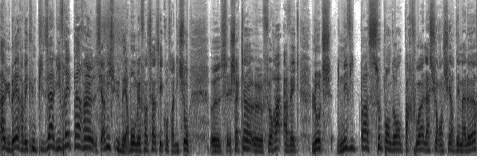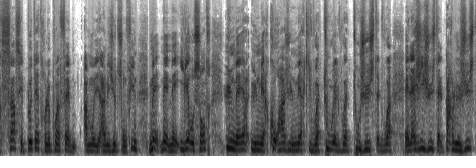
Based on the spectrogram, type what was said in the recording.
à Uber avec une pizza livrée par un service Uber. Bon, mais enfin, ça, c'est contradiction. Euh, chacun euh, fera avec. L'autre n'évite pas, cependant, parfois, la surenchère des malheurs. Ça, c'est peut-être le point faible à, mes yeux de son film, mais mais mais il y a au centre une mère, une mère courage, une mère qui voit tout, elle voit tout juste, elle voit, elle agit juste, elle parle juste,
